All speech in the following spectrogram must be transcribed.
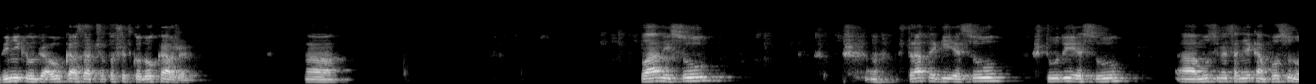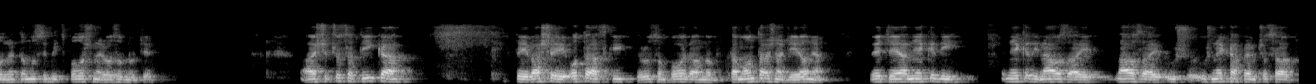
vyniknúť a ukázať, čo to všetko dokáže. A plány sú, stratégie sú, štúdie sú, a musíme sa niekam posunúť, len to musí byť spoločné rozhodnutie. A ešte čo sa týka tej vašej otázky, ktorú som povedal, no, tá montážna dielňa. Viete, ja niekedy, niekedy naozaj, naozaj už, už nechápem, čo sa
